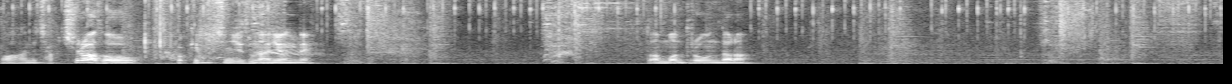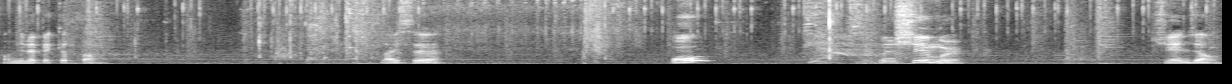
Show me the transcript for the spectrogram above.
와 근데 착취라서 그렇게 미친 짓은 아니었네. 또 한 번 들어온다라. 선이렙 뺏겼다. nice 어? 이건 시해물. 젠장.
